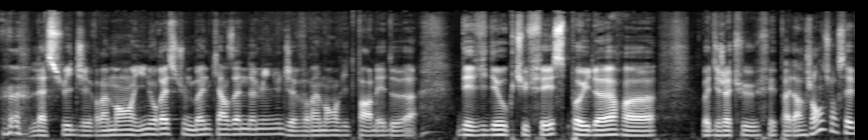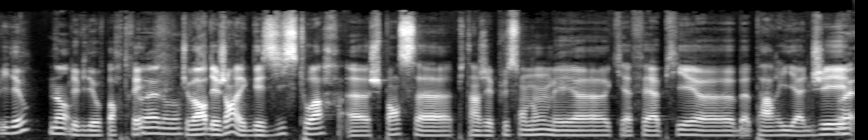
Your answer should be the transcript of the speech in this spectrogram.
la suite. J'ai vraiment. Il nous reste une bonne quinzaine de minutes. J'ai vraiment envie de parler de, euh, des vidéos que tu fais. Spoiler. euh, bah, déjà, tu fais pas d'argent sur ces vidéos, Non. les vidéos portraits? Ouais, non, non. Tu vas avoir des gens avec des histoires. euh, je pense, euh, putain, j'ai plus son nom, mais euh, qui a fait à pied euh, bah, Paris-Alger. Ouais.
